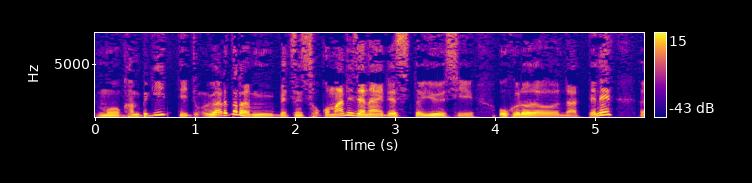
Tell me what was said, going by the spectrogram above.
もう完璧って言われたら別にそこまでじゃないですと言うし、お風呂だってね、え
